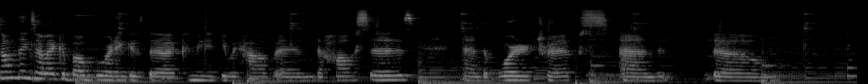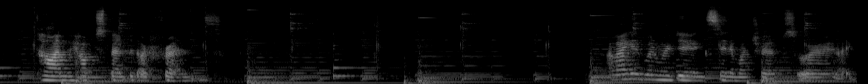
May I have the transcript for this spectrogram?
Some things I like about boarding is the community we have in the houses and the boarder trips and the um, time we have to spend with our friends. I like it when we're doing cinema trips or like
